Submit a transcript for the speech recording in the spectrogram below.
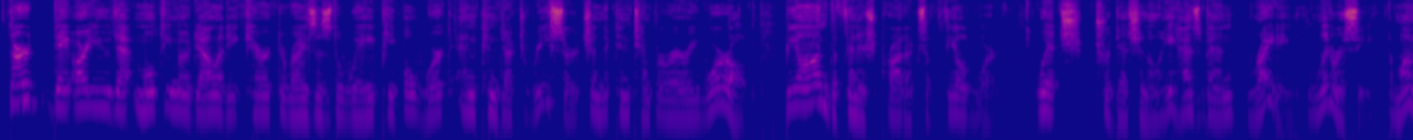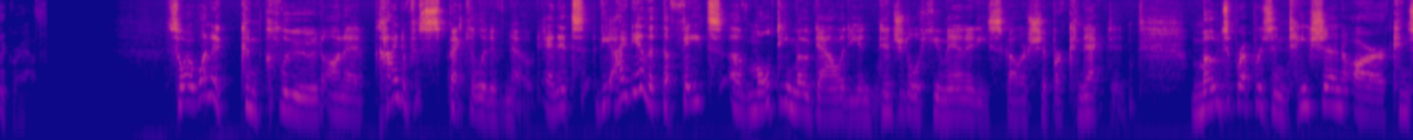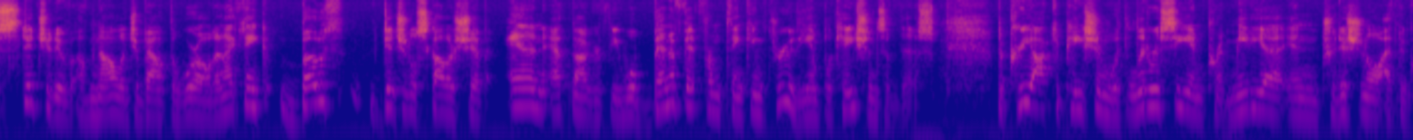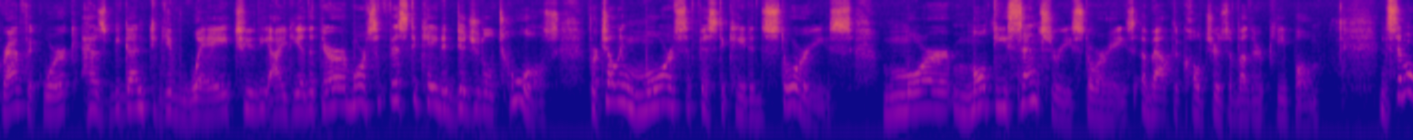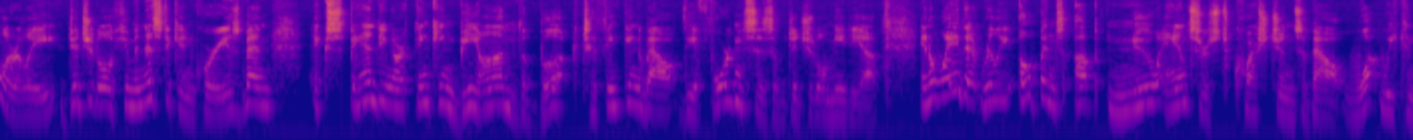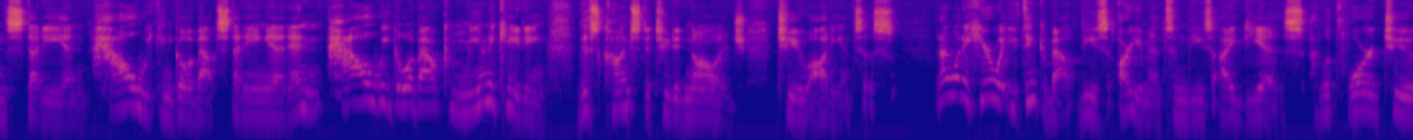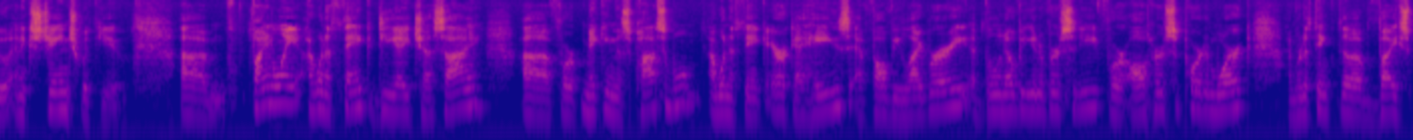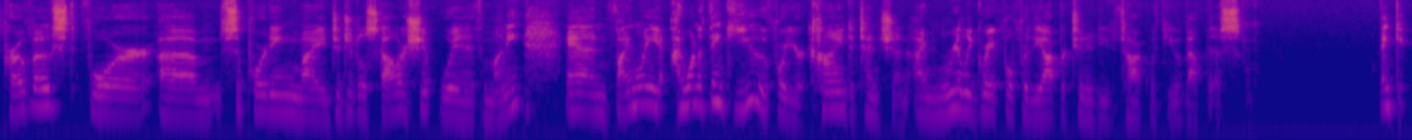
Third, they argue that multimodality characterizes the way people work and conduct research in the contemporary world, beyond the finished products of fieldwork, which traditionally has been writing, literacy, the monograph. So I want to conclude on a kind of speculative note, and it's the idea that the fates of multimodality and digital humanities scholarship are connected. Modes of representation are constitutive of knowledge about the world, and I think both digital scholarship and ethnography will benefit from thinking through the implications of this. The preoccupation with literacy and print media in traditional ethnographic work has begun to give way to the idea that there are more sophisticated digital tools for telling more sophisticated stories, more multi-sensory stories about the cultures of other people. And similarly, digital humanistic inquiry has been expanding our thinking beyond the book to thinking about the affordances of digital media in a way that really opens up new answers to questions about what we can study and how we can go about studying it and how we go about communicating this constituted knowledge to audiences. And I want to hear what you think about these arguments and these ideas. I look forward to an exchange with you. Um, finally, I want to thank DHSI uh, for making this possible. I want to thank Erica Hayes at Falvey Library at Villanova University for all her support and work. I want to thank the Vice Provost for um, supporting my digital scholarship with money. And finally, I want to thank you for your kind attention. I'm really grateful for the opportunity to talk with you about this. Thank you.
